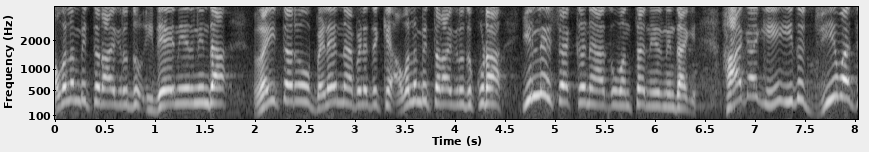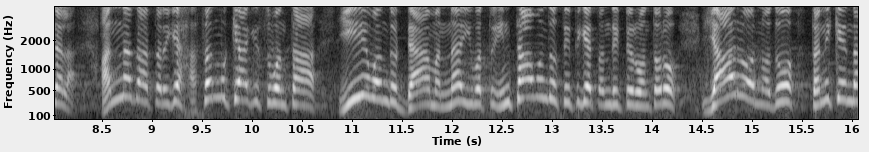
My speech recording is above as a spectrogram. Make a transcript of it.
ಅವಲಂಬಿತರಾಗಿರೋದು ಇದೇ ನೀರಿನಿಂದ. ರೈತರು ಬೆಳೆಯನ್ನ ಬೆಳೆಯೋದಕ್ಕೆ ಅವಲಂಬಿತರಾಗಿರೋದು ಕೂಡ ಇಲ್ಲಿ ಶೇಖರಣೆ ಆಗುವಂತ ನೀರಿನಿಂದಾಗಿ. ಹಾಗಾಗಿ ಇದು ಜೀವಜಲ, ಅನ್ನದಾತರಿಗೆ ಹಸನ್ಮುಖಿಯಾಗಿಸುವಂತ ಈ ಒಂದು ಡ್ಯಾಮ್ ಅನ್ನ ಇವತ್ತು ಇಂಥ ಒಂದು ಸ್ಥಿತಿಗೆ ತಂದಿಟ್ಟಿರುವಂತವರು ಯಾರು ಅನ್ನೋದು ತನಿಖೆಯಿಂದ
